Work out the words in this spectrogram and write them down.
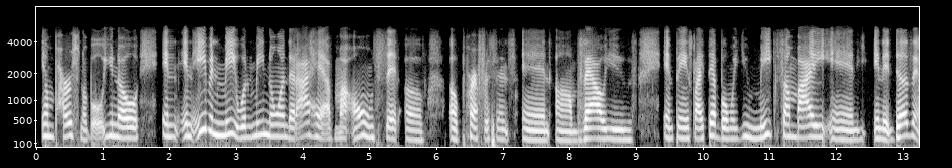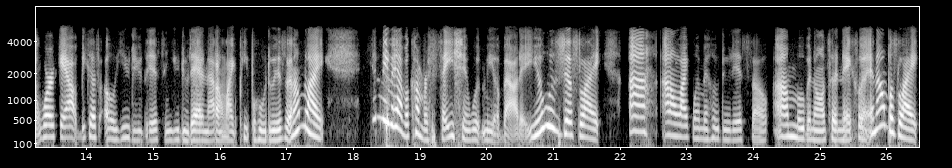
impersonable you know and and even me with me knowing that i have my own set of of preferences and um values and things like that but when you meet somebody and and it doesn't work out because oh you do this and you do that and i don't like people who do this and i'm like you didn't even have a conversation with me about it. You was just like, ah, I don't like women who do this, so I'm moving on to the next one. And I was like,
